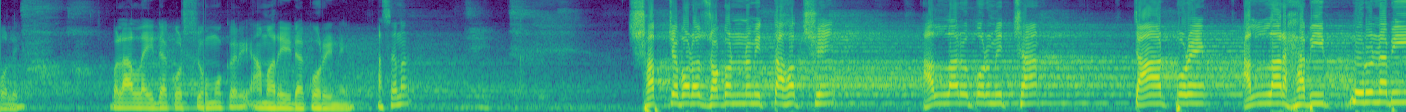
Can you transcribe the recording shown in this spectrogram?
বলে। বলে, আল্লাহ এটা করছে অমু করে, আমার এইটা করে নেই। আছে না? সবচেয়ে বড় জঘন্য মিথ্যা হচ্ছে আল্লাহর উপর মিথ্যা। তারপরে আল্লাহর হাবিব নুরনবী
